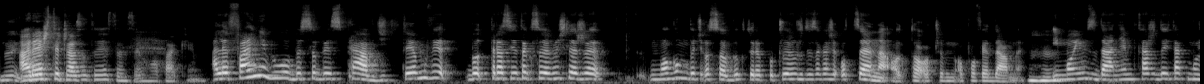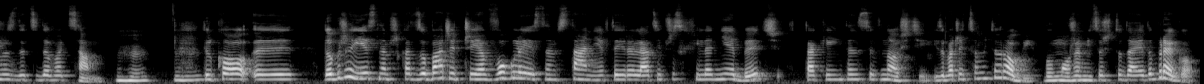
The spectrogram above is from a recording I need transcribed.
No i- A resztę czasu to jestem z tym chłopakiem. Ale fajnie byłoby sobie sprawdzić. To ja mówię, bo teraz ja tak sobie myślę, że mogą być osoby, które poczują, że to jest jakaś ocena o to, o czym opowiadamy. Mhm. I moim zdaniem każdy i tak może zdecydować sam. Mhm. Mhm. Tylko y, dobrze jest na przykład zobaczyć, czy ja w ogóle jestem w stanie w tej relacji przez chwilę nie być w takiej intensywności i zobaczyć, co mi to robi, bo może mi coś to daje dobrego.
